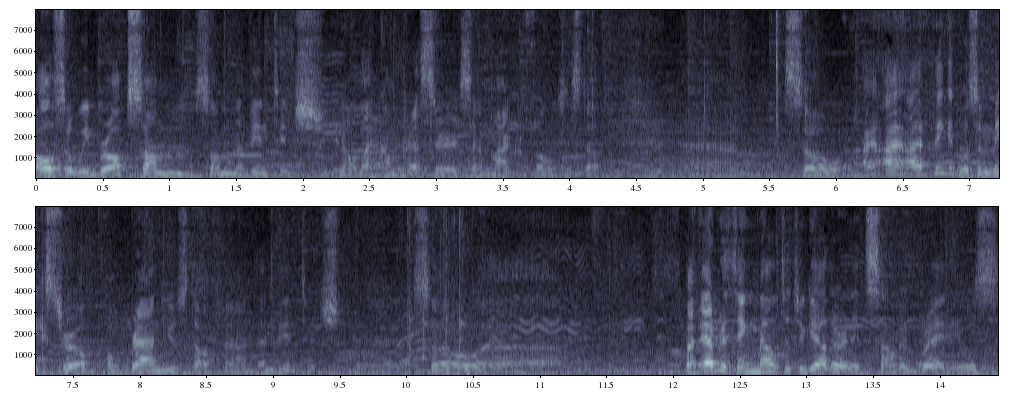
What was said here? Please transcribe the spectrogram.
Also, we brought some some vintage you know like compressors and microphones and stuff. Um, so I, I, I think it was a mixture of, of brand new stuff and, and vintage. So, uh, but everything melted together and it sounded great. It was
